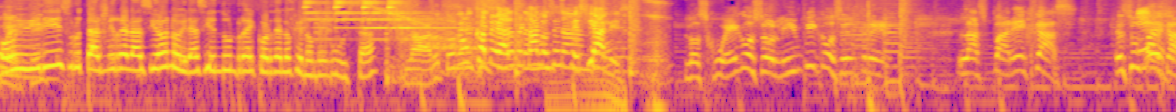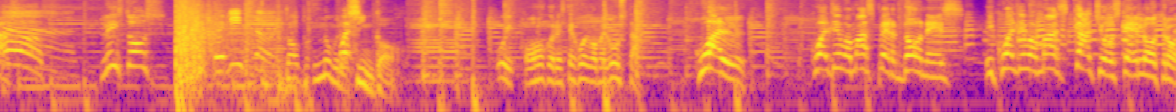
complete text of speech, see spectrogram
O vivir y disfrutar mi relación o ir haciendo un récord de lo que no me gusta. Claro, tú Pero nunca si me das regalos montando. especiales. Los Juegos Olímpicos entre las parejas. En sus marcas. ¿Listos? Listo. Top número Fue- 5. Uy, ojo con este juego, me gusta. ¿Cuál? ¿Cuál lleva más perdones y cuál lleva más cachos que el otro?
